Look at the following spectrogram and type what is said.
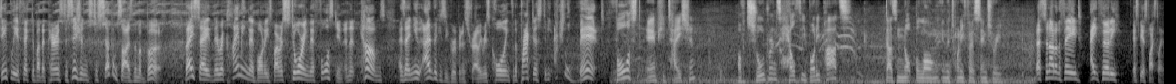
deeply affected by their parents' decisions to circumcise them at birth. They say they're reclaiming their bodies by restoring their foreskin, and it comes as a new advocacy group in Australia is calling for the practice to be actually banned. Forced amputation of children's healthy body parts does not belong in the 21st century. That's tonight on the feed, 8:30, SBS Viceland.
